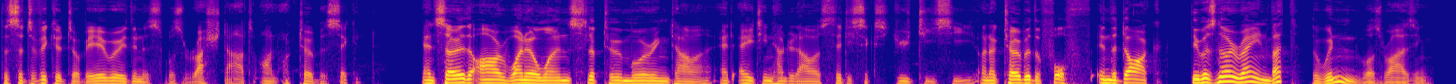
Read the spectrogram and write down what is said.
The certificate of airworthiness was rushed out on October 2nd. And so the R101 slipped her mooring tower at 1800 hours 36 UTC on October the 4th in the dark there was no rain, but the wind was rising.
